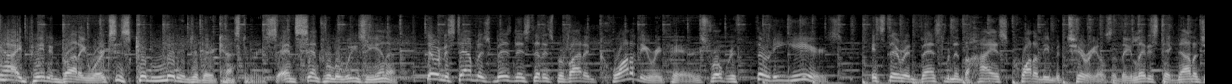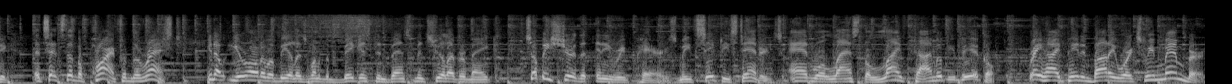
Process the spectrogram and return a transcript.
Hyde Paint and Body Works is committed to their customers and Central Louisiana. They're an established business that has provided quality repairs for over 30 years. It's their investment in the highest quality materials and the latest technology that sets them apart from the rest. You know, your automobile is one of the biggest investments you'll ever make, so be sure that any repairs meet safety standards and will last the lifetime of your vehicle. Ray Hyde Paint and Body Works, remember,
